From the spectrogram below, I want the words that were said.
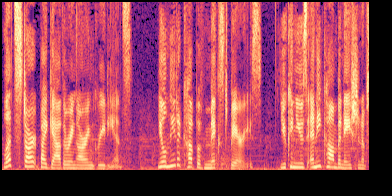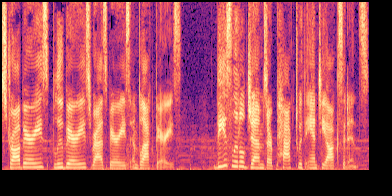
Let's start by gathering our ingredients. You'll need a cup of mixed berries. You can use any combination of strawberries, blueberries, raspberries, and blackberries. These little gems are packed with antioxidants,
